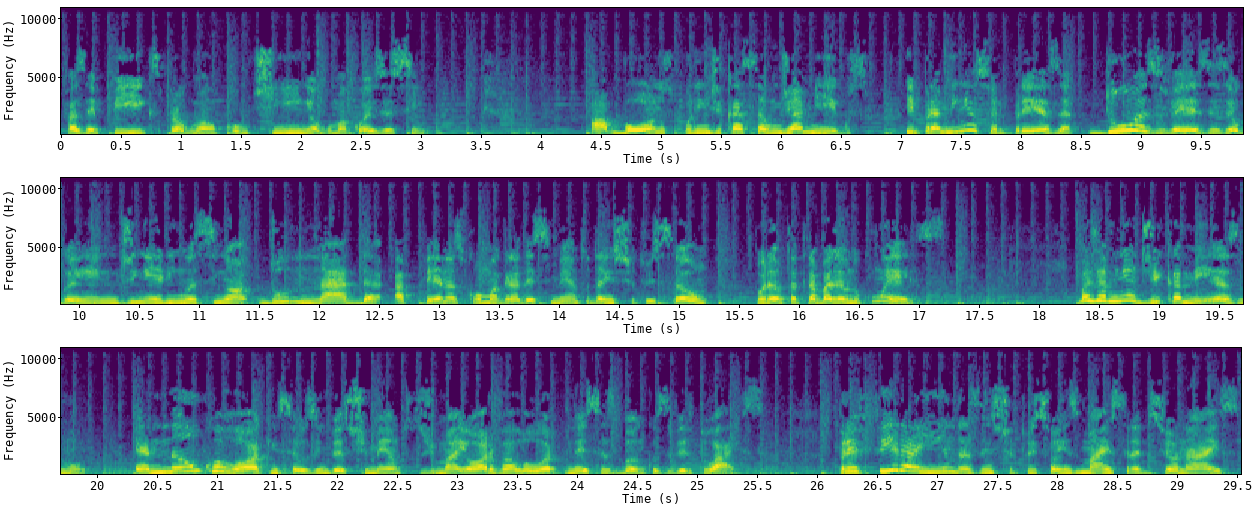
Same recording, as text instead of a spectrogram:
fazer pix para alguma continha, alguma coisa assim a bônus por indicação de amigos. E para minha surpresa, duas vezes eu ganhei um dinheirinho assim, ó, do nada, apenas como agradecimento da instituição por eu estar trabalhando com eles. Mas a minha dica mesmo é não coloquem seus investimentos de maior valor nesses bancos virtuais. Prefira ainda as instituições mais tradicionais,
